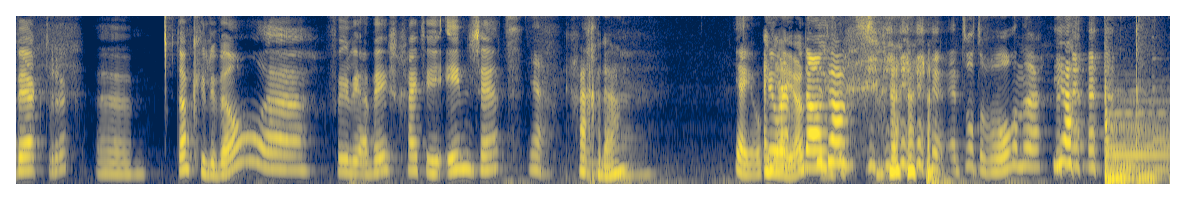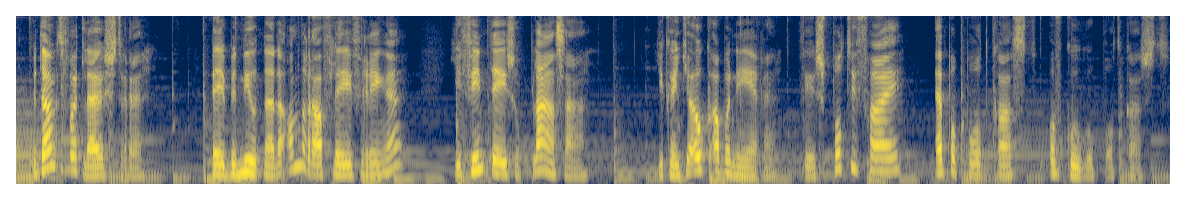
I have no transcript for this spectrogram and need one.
werkdruk. Um, Dank jullie wel uh, voor jullie aanwezigheid en je inzet. Ja, graag gedaan. Uh, jij ook en heel erg bedankt. bedankt. en tot de volgende. Ja. Bedankt voor het luisteren. Ben je benieuwd naar de andere afleveringen? Je vindt deze op Plaza. Je kunt je ook abonneren via Spotify, Apple Podcast of Google Podcast.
